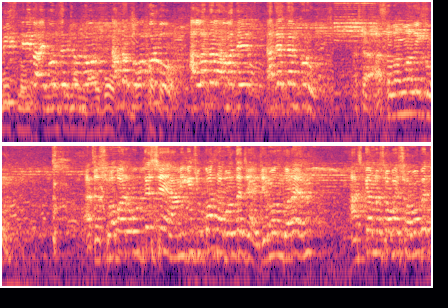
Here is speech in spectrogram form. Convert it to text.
ফিলিস্তিনি ভাই বোনদের জন্য আমরা দোয়া করব। আল্লাহ তাআলা আমাদের তাদের দান করুক। আচ্ছা আসসালামু আলাইকুম। আচ্ছা সবার উদ্দেশ্যে আমি কিছু কথা বলতে চাই। যেমন ধরেন, আজকে আমরা সবাই সমবেত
